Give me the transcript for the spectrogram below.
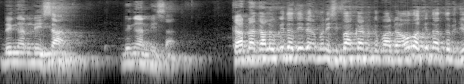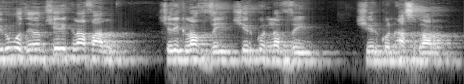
dengan lisan, dengan lisan. Karena kalau kita tidak menisbahkan kepada Allah, kita terjerumus dalam syirik lafal, syirik lafzi, syirkun lafzi syirkun asghar.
